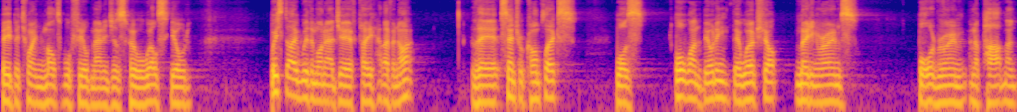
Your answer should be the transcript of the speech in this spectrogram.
be between multiple field managers who were well skilled. We stayed with them on our GFP overnight. Their central complex was all one building, their workshop, meeting rooms, boardroom, an apartment,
